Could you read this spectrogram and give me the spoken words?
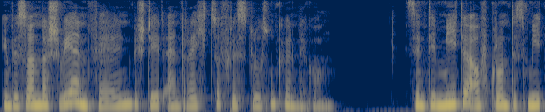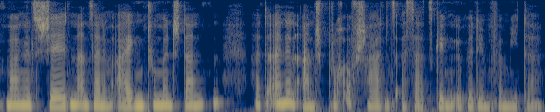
In besonders schweren Fällen besteht ein Recht zur fristlosen Kündigung. Sind dem Mieter aufgrund des Mietmangels Schäden an seinem Eigentum entstanden, hat er einen Anspruch auf Schadensersatz gegenüber dem Vermieter.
